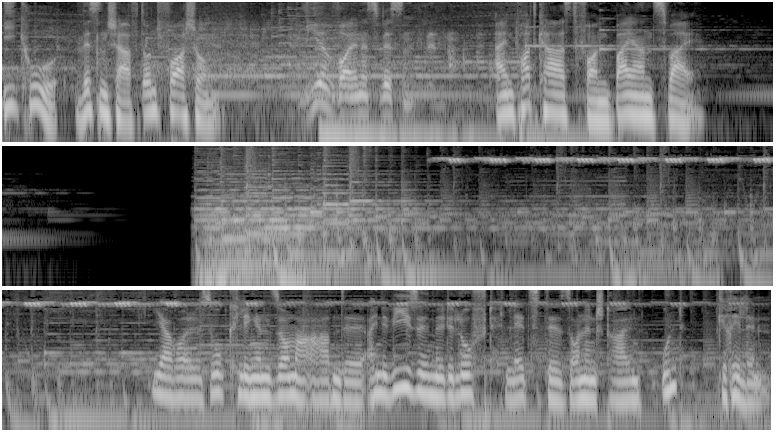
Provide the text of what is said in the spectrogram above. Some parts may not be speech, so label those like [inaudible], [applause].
IQ, Wissenschaft und Forschung. Wir wollen es wissen. Ein Podcast von Bayern 2. Jawohl, so klingen Sommerabende. Eine Wiese, milde Luft, letzte Sonnenstrahlen und Grillen.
